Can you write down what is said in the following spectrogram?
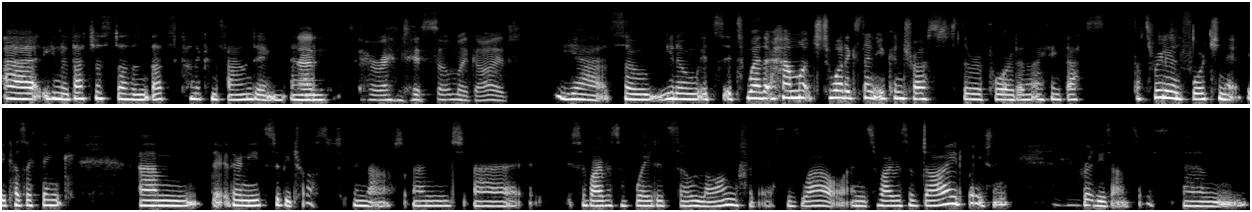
uh, you know, that just doesn't. That's kind of confounding. Um, horrendous. Oh my god yeah so you know it's it's whether how much to what extent you can trust the report and i think that's that's really unfortunate because i think um, there, there needs to be trust in that. And uh, survivors have waited so long for this as well. And survivors have died waiting mm-hmm. for these answers. Um,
